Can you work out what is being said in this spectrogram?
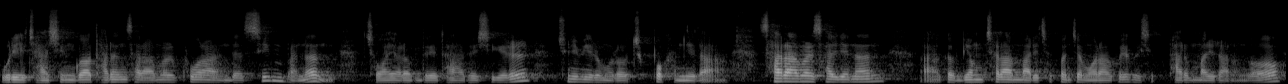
우리 자신과 다른 사람을 구원하는데 쓰임 받는 저와 여러분들이 다 되시기를 주님 이름으로 축복합니다. 사람을 살리는 아, 그 명철한 말이 첫 번째 뭐라고요? 그것이 바른 말이라는 거.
